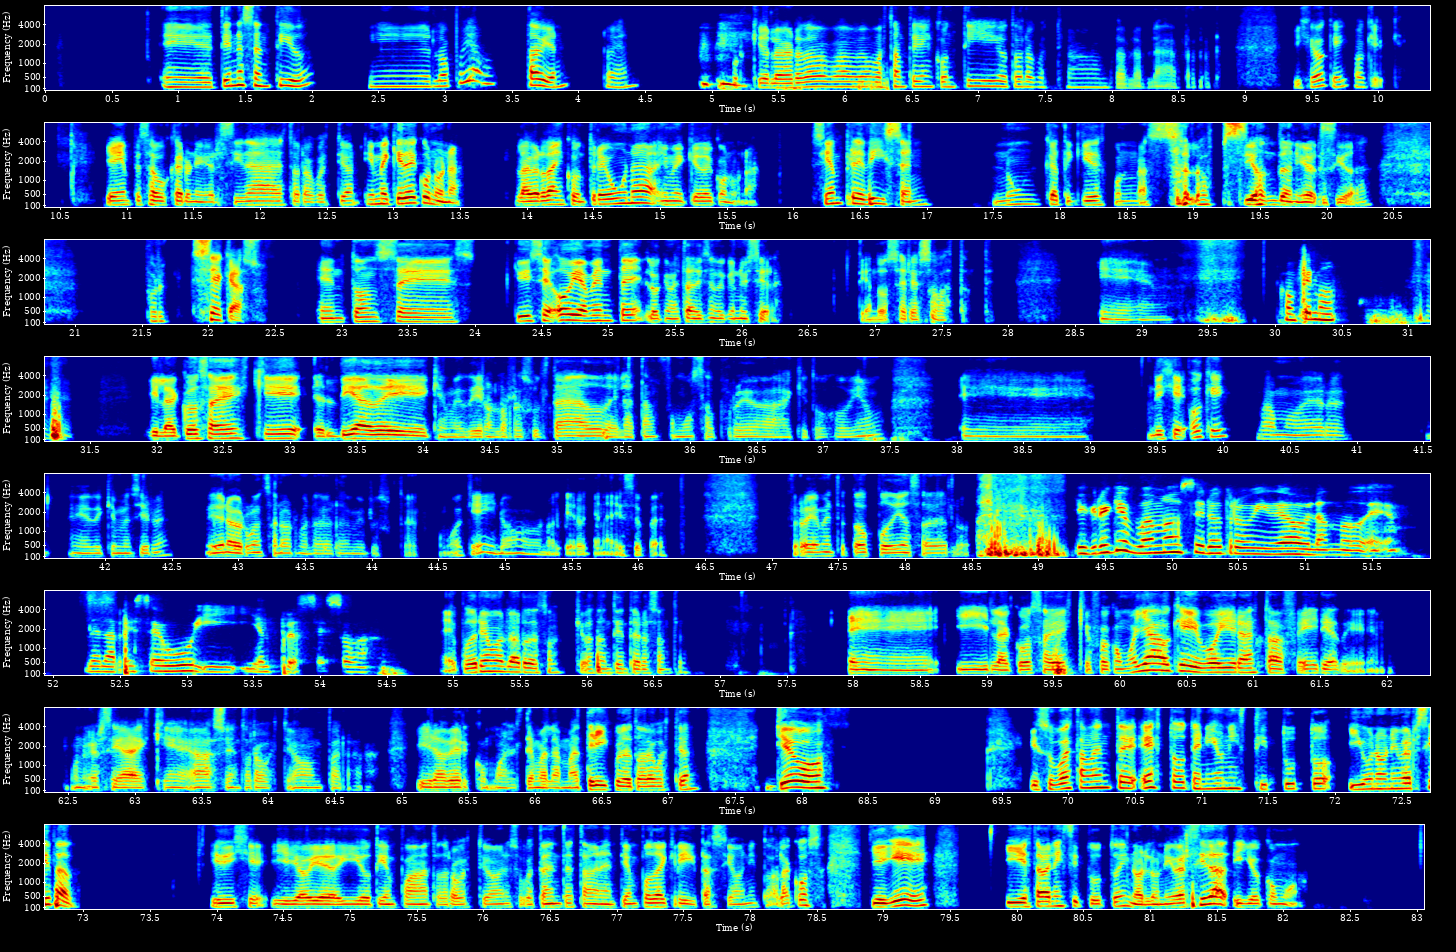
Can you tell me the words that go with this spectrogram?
Eh, tiene sentido y lo apoyamos. Está bien, está bien. Porque la verdad va, bastante bien contigo, toda la cuestión, bla, bla, bla, bla, bla. bla. Dije, ok, ok, ok. Y ahí empecé a buscar universidades, toda la cuestión. Y me quedé con una. La verdad, encontré una y me quedé con una. Siempre dicen, nunca te quedes con una sola opción de universidad. Por si acaso. Entonces, yo hice, obviamente, lo que me están diciendo que no hiciera. Tiendo a hacer eso bastante. Em, Confirmo. Y la cosa es que el día de que me dieron los resultados de la tan famosa prueba que todos odiamos, eh, dije, ok, vamos a ver eh, de qué me sirve. Me dio una vergüenza enorme, la verdad, mi resultado. Como, ok, no, no quiero que nadie sepa esto. Pero obviamente todos podían saberlo. Yo creo que podemos hacer otro video hablando de, de la Sí. PSU y, y el proceso. Eh, podríamos hablar de eso, que es bastante interesante. Eh, y la cosa es que fue como, ya, ok, voy a ir a esta feria de universidades que hacen toda la cuestión para ir a ver como el tema de la matrícula y toda la cuestión. Llego y supuestamente esto tenía un instituto y una universidad. Y dije, y yo había ido tiempo antes a otra cuestión, y supuestamente estaban en tiempo de acreditación y toda la cosa. Llegué y estaba el instituto y no la universidad. Y yo como,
